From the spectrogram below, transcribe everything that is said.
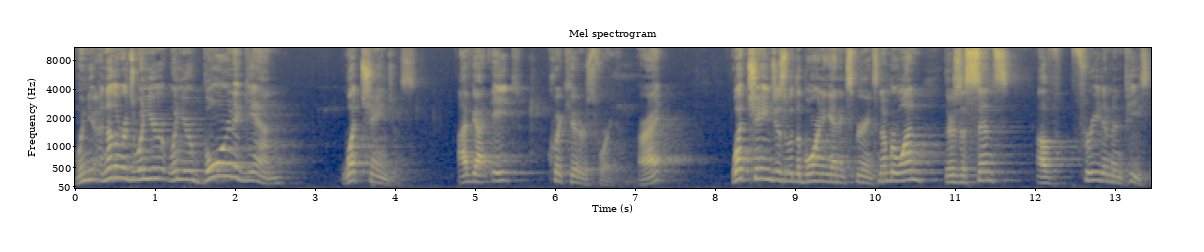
When you, in other words, when you're, when you're born again, what changes? I've got eight quick hitters for you, all right? What changes with the born again experience? Number one, there's a sense of freedom and peace.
